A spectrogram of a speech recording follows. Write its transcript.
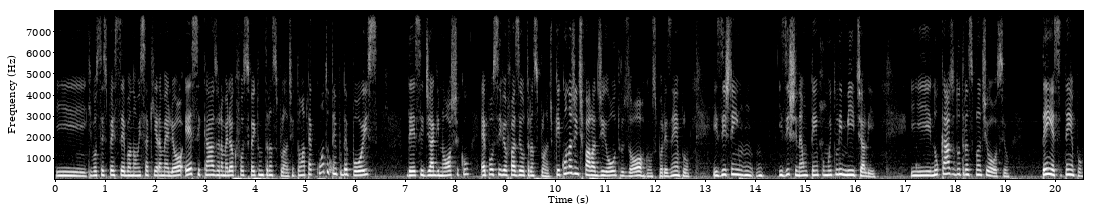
e que vocês percebam, não, isso aqui era melhor, esse caso era melhor que fosse feito um transplante. Então, até quanto tempo depois desse diagnóstico é possível fazer o transplante? Porque quando a gente fala de outros órgãos, por exemplo, existem um, um, existe né, um tempo muito limite ali. E no caso do transplante ósseo, tem esse tempo?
